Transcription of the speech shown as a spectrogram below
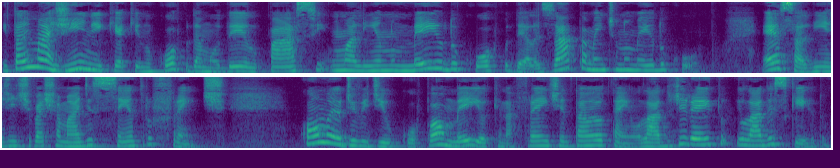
Então, imagine que aqui no corpo da modelo passe uma linha no meio do corpo dela, exatamente no meio do corpo. Essa linha a gente vai chamar de centro-frente. Como eu dividi o corpo ao meio aqui na frente, então eu tenho o lado direito e o lado esquerdo.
